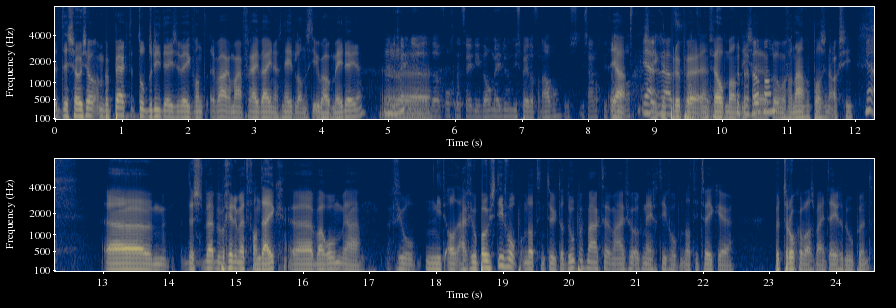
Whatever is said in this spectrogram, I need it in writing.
Het, is sowieso een beperkte top drie deze week, want er waren maar vrij weinig Nederlanders die überhaupt meededen. Eh, eh, de volgende twee die wel meedoen, die spelen vanavond. Dus die zijn nog niet Ja. ja Zeker. Pruppen en Veldman, Pruppen die Veldman. komen vanavond pas in actie. Ja. Ehm, dus we, we beginnen met Van Dijk. Eh, waarom? Ja, viel niet al, hij viel positief op, omdat hij natuurlijk dat doelpunt maakte. Maar hij viel ook negatief op, omdat hij twee keer betrokken was bij een tegendoelpunt.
